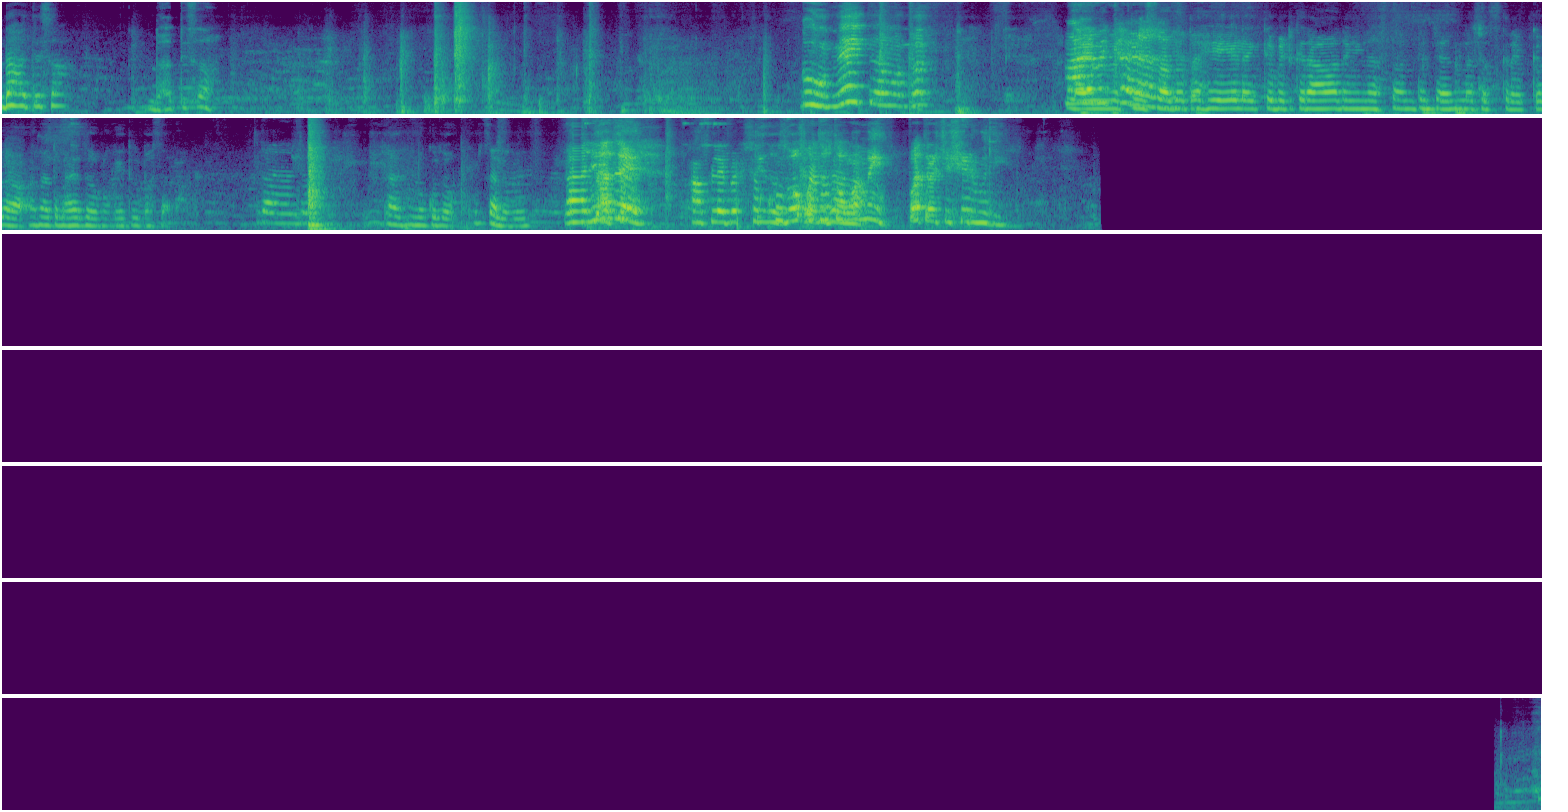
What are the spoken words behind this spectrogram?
दहा ते सहा. दहा ते सहा? स्वागत आहे लाईक कमेंट करा नवीन असताना तर चॅनलला सबस्क्राईब करा. आणि आता बाहेर जाऊ नका इथं बसा दादी नको जाऊ. कुठं चाललं? आपल्यापेक्षा खूप छान झाला.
